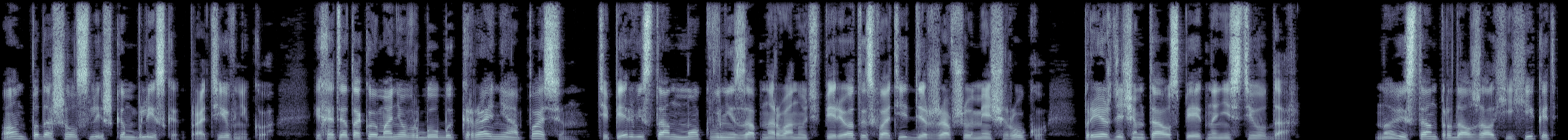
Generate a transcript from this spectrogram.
Он подошел слишком близко к противнику, и хотя такой маневр был бы крайне опасен, теперь Вистан мог внезапно рвануть вперед и схватить державшую меч руку — прежде чем та успеет нанести удар. Но Вистан продолжал хихикать,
